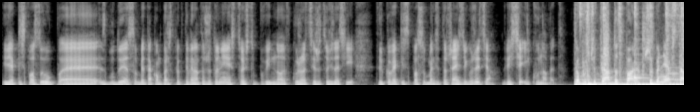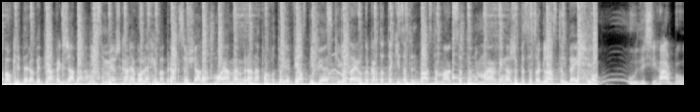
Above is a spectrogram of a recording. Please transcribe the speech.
I w jakiś sposób e, zbuduje sobie taką perspektywę na to, że to nie jest coś, co powinno wkurzać się, że coś leci, tylko w jakiś sposób będzie to część jego życia. 200 IQ nawet. puszczę trap do spania Żeby nie wstawał, kiedy robię trap jak żaba. Nie chcę mieszkania, wolę chyba brak sąsiada. Moja membrana powoduje wjazd niebieski Dodają do kartoteki za ten bas na maksa. To nie moja wina, że wysadza glas ten basic Uuu, this is hard, bro.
